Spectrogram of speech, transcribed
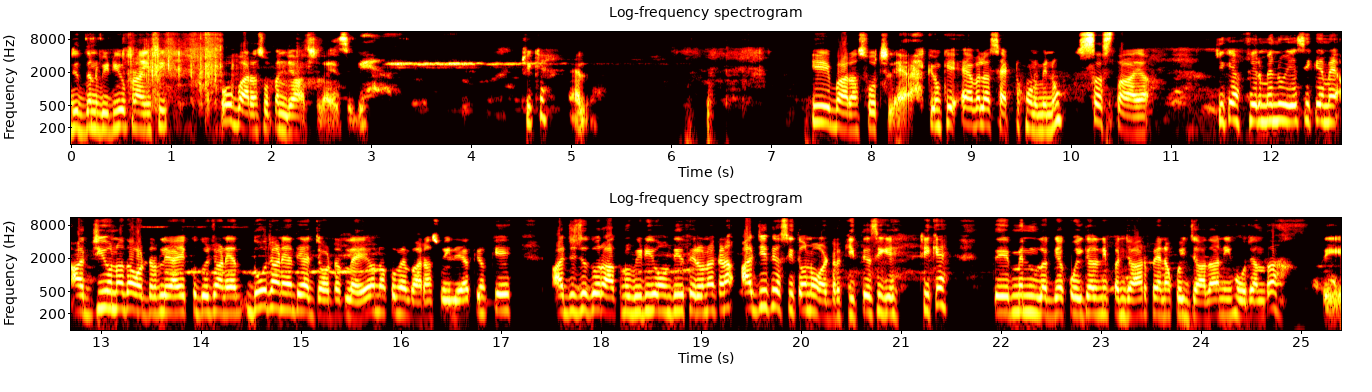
ਜਿੱਦਨ ਵੀਡੀਓ ਬਣਾਈ ਸੀ, ਉਹ 1250 ਚ ਲਏ ਸੀਗੇ। ਠੀਕ ਹੈ ਇਹ ਇਹ 1200 ਚ ਲਿਆ ਕਿਉਂਕਿ ਇਹ ਵਾਲਾ ਸੈੱਟ ਹੁਣ ਮੈਨੂੰ ਸਸਤਾ ਆਇਆ। ਠੀਕ ਹੈ, ਫਿਰ ਮੈਨੂੰ ਇਹ ਸੀ ਕਿ ਮੈਂ ਅੱਜ ਹੀ ਉਹਨਾਂ ਦਾ ਆਰਡਰ ਲਿਆ, ਇੱਕ ਦੋ ਜਣਿਆਂ ਦੋ ਜਣਿਆਂ ਦੇ ਅੱਜ ਆਰਡਰ ਲਏ ਉਹਨਾਂ ਕੋਲ ਮੈਂ 1200 ਹੀ ਲਿਆ, ਕਿਉਂਕਿ ਅੱਜ ਜਦੋਂ ਰਾਤ ਨੂੰ ਵੀਡੀਓ ਆਉਂਦੀ, ਫਿਰ ਉਹਨਾਂ ਕਹਿਣਾ, ਅੱਜ ਹੀ ਤੇ ਅਸੀਂ ਤੁਹਾਨੂੰ ਆਰਡਰ ਕੀਤੇ ਸੀਗੇ, ਠੀਕ ਹੈ? ਤੇ ਮੈਨੂੰ ਲੱਗਿਆ ਕੋਈ ਗੱਲ ਨਹੀਂ 50 ਰੁਪਏ ਨਾਲ ਕੋਈ ਜ਼ਿਆਦਾ ਨਹੀਂ ਹੋ ਜਾਂਦਾ, ਤੇ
